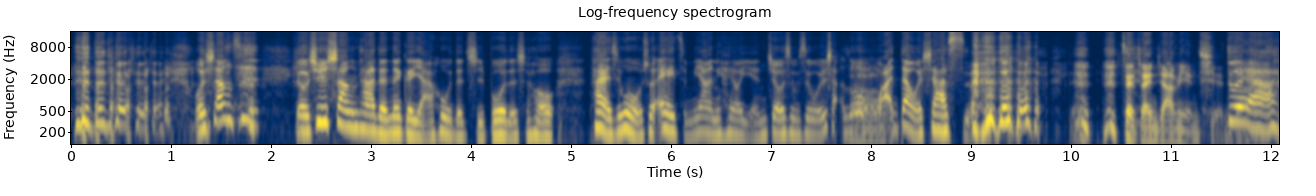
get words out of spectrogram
对对对我上次有去上他的那个雅虎的直播的时候，他也是问我说：“哎、怎么样？你很有研究是不是？”我就想说：“嗯完蛋，我吓死了。在专家面前，对啊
